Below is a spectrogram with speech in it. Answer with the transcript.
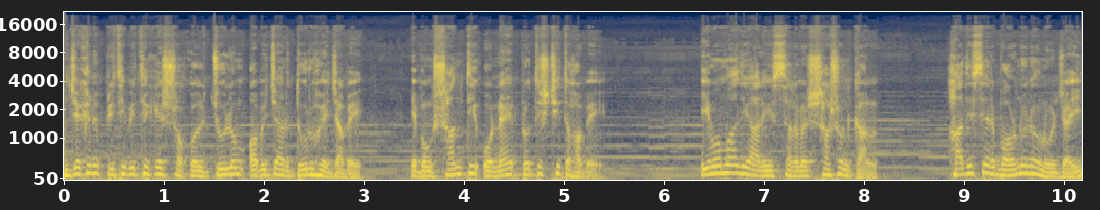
যেখানে পৃথিবী থেকে সকল জুলুম অবিচার দূর হয়ে যাবে এবং শান্তি ও ন্যায় প্রতিষ্ঠিত হবে। ইমাম আদি আলি ইসলামের শাসনকাল। হাদিসের বর্ণনা অনুযায়ী,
